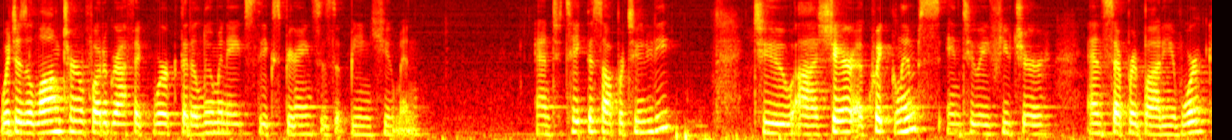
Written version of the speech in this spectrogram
which is a long term photographic work that illuminates the experiences of being human. And to take this opportunity to uh, share a quick glimpse into a future and separate body of work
